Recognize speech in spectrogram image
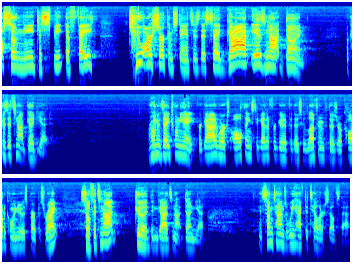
also need to speak the faith to our circumstances that say, God is not done because it's not good yet. Romans 8 28, for God works all things together for good for those who love Him, for those who are called according to His purpose, right? So if it's not good, then God's not done yet. And sometimes we have to tell ourselves that.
